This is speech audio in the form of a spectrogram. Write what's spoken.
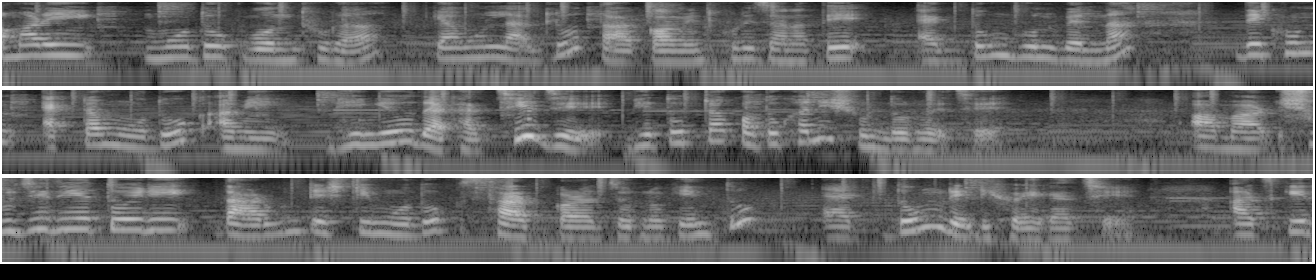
আমার এই মোদক বন্ধুরা কেমন লাগল তা কমেন্ট করে জানাতে একদম ভুলবেন না। দেখুন, একটা মোদক আমি ভেঙেও দেখাচ্ছি যে ভেতরটা কতখানি সুন্দর হয়েছে। আমার সুজি দিয়ে তৈরি দারুণ টেস্টি মোদক সার্ভ করার জন্য কিন্তু একদম রেডি হয়ে গেছে। আজকের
